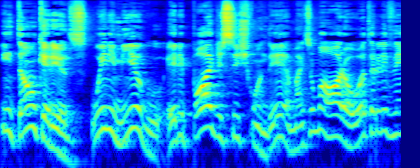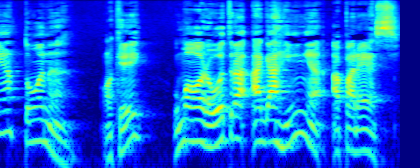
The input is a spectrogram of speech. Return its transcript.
Então, queridos, o inimigo ele pode se esconder, mas uma hora ou outra ele vem à tona, ok? Uma hora ou outra a garrinha aparece.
